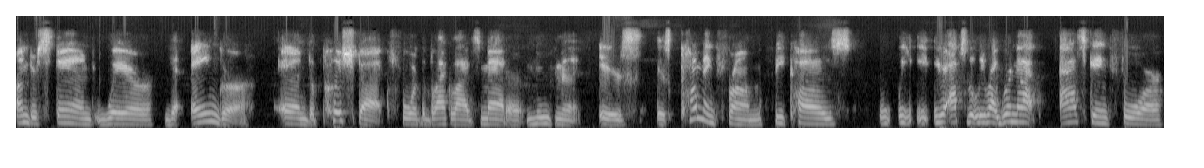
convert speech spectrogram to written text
understand where the anger and the pushback for the Black Lives Matter movement is is coming from because we, you're absolutely right. We're not asking for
